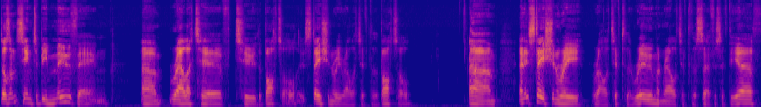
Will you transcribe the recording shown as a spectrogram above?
doesn't seem to be moving um, relative to the bottle. It's stationary relative to the bottle. Um, and it's stationary relative to the room and relative to the surface of the earth.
